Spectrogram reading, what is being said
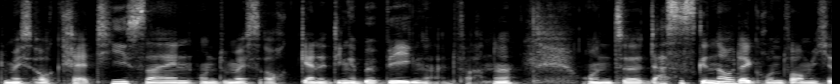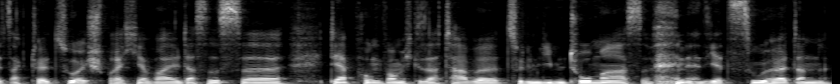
du möchtest auch kreativ sein und du möchtest auch gerne Dinge bewegen einfach, ne? und äh, das ist genau der Grund, warum ich jetzt aktuell zu euch spreche, weil das ist äh, der Punkt, warum ich gesagt habe, zu dem lieben Thomas, wenn er jetzt zuhört, dann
